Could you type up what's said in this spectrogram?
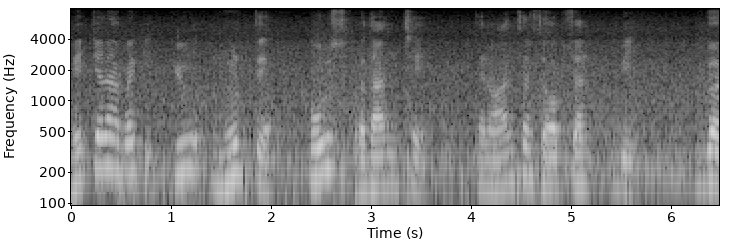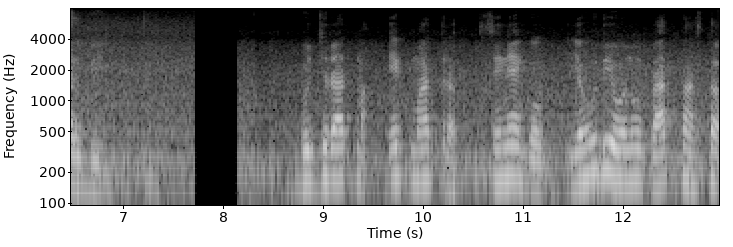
નીચેના પૈકી ક્યુ નૃત્ય પુરુષ પ્રધાન છે? તેનો આન્સર છે ઓપ્શન બી ગરબી. ગુજરાતમાં એકમાત્ર સિનેગોગ યહૂદીઓનું પ્રાર્થના સ્થળ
